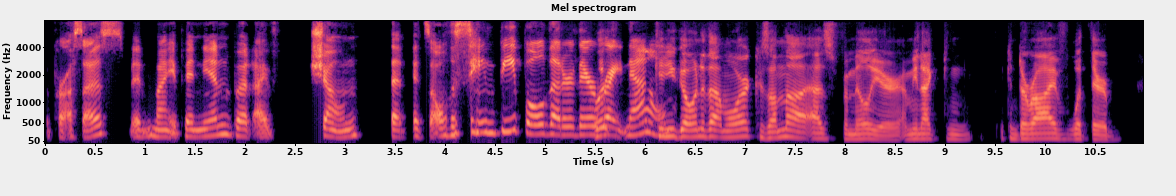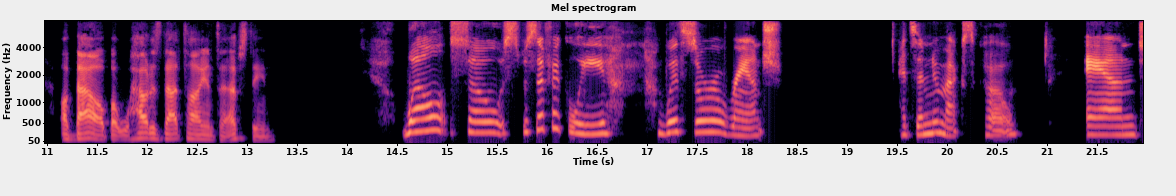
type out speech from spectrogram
the process, in my opinion. But I've shown that it's all the same people that are there What- right now. Can you go into that more? Because I'm not as familiar. I mean, I can I can derive what they're about, but how does that tie into Epstein? Well, so specifically with Zorro Ranch, it's in New Mexico. And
